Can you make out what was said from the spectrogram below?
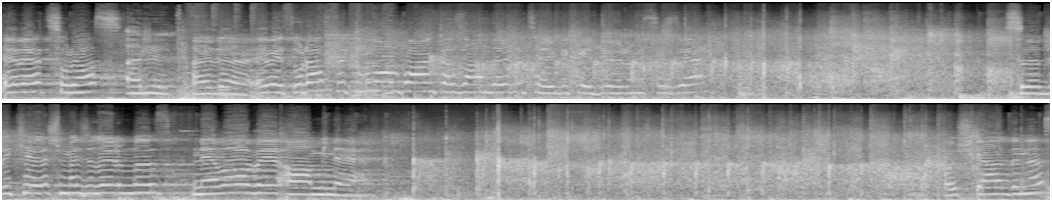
Evet Uras. Arı. Arı. Evet Uras takımın 10 puan kazandırdı. Tebrik ediyorum sizi. Sıradaki yarışmacılarımız Neva ve Amine. Hoş geldiniz.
